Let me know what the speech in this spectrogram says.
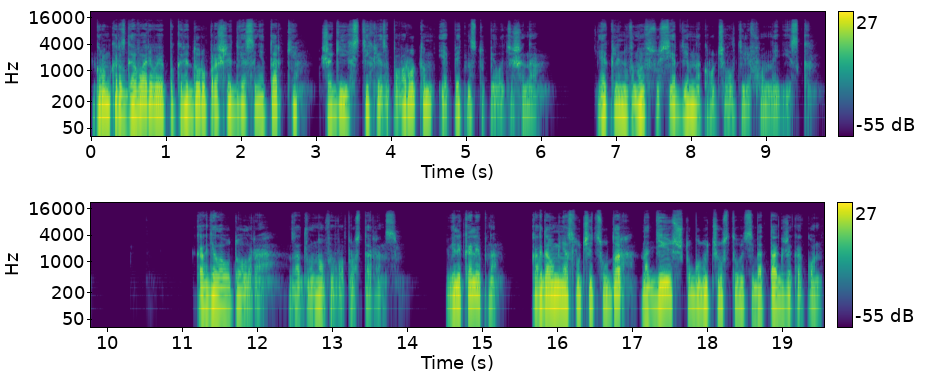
Громко разговаривая, по коридору прошли две санитарки, шаги их стихли за поворотом, и опять наступила тишина. Эклин вновь с усердием накручивал телефонный диск. «Как дела у Толлара?» — задал новый вопрос Терренс. «Великолепно. Когда у меня случится удар, надеюсь, что буду чувствовать себя так же, как он.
